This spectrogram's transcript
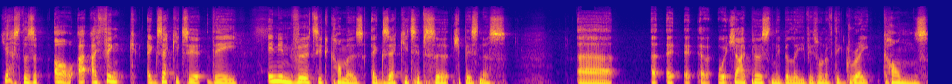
yes, there's a. Oh, I, I think executive the in inverted commas executive search business, uh, uh, uh, uh, which I personally believe is one of the great cons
